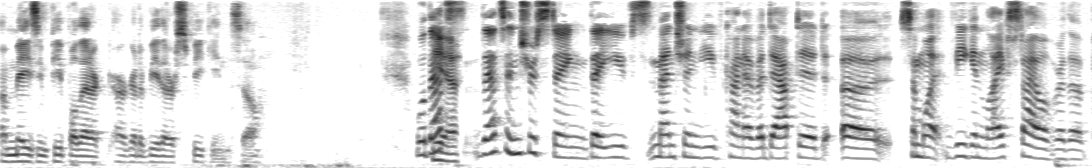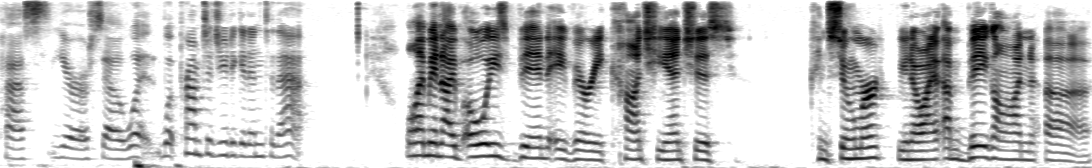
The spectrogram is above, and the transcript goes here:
amazing people that are, are going to be there speaking. So. Well, that's yeah. that's interesting that you've mentioned you've kind of adapted a somewhat vegan lifestyle over the past year or so. What what prompted you to get into that? Well, I mean, I've always been a very conscientious consumer. You know, I, am big on uh,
